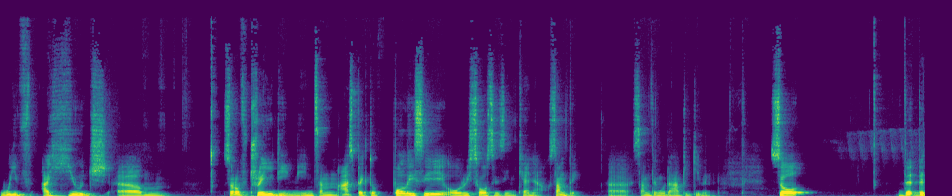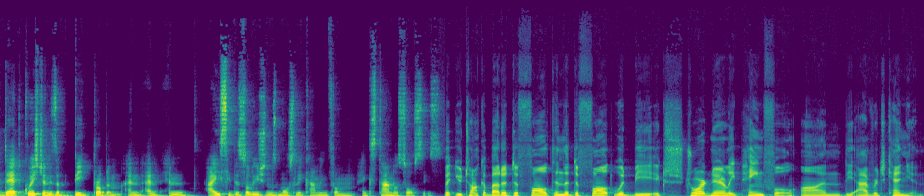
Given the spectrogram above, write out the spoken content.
with a huge um, sort of trading in some aspect of policy or resources in Kenya, something. Uh, something would have to give in. So the, the debt question is a big problem, and, and, and I see the solutions mostly coming from external sources. But you talk about a default, and the default would be extraordinarily painful on the average Kenyan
